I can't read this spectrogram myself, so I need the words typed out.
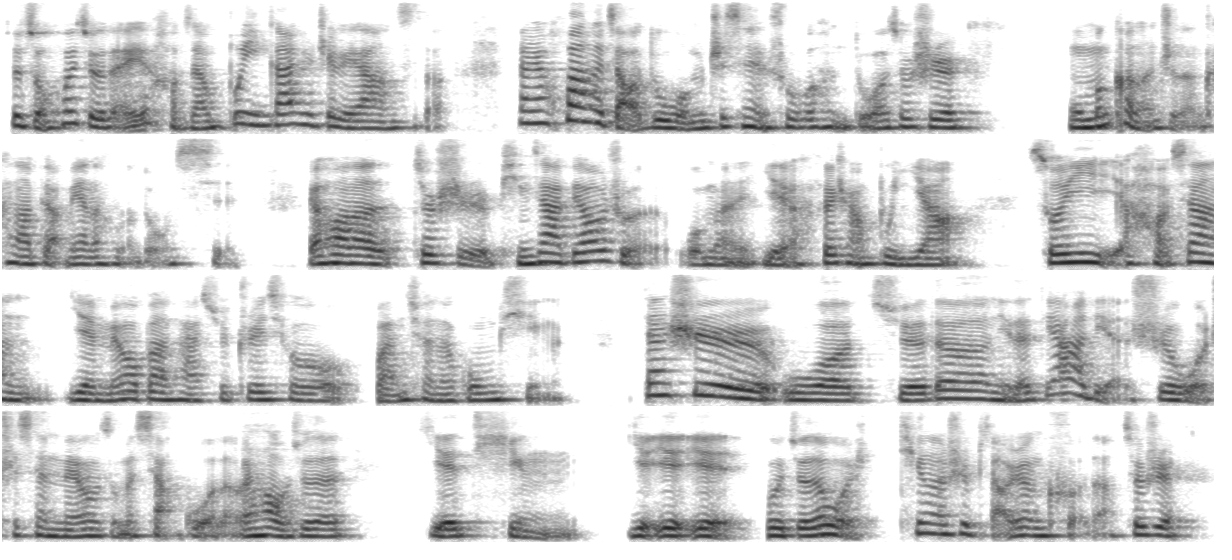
就总会觉得，哎，好像不应该是这个样子的。但是换个角度，我们之前也说过很多，就是我们可能只能看到表面的很多东西，然后呢，就是评价标准我们也非常不一样，所以好像也没有办法去追求完全的公平。但是我觉得你的第二点是我之前没有怎么想过的，然后我觉得也挺也也也，我觉得我听的是比较认可的，就是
